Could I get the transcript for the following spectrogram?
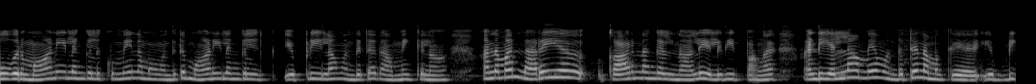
ஒவ்வொரு மாநிலங்களுக்குமே நம்ம வந்துட்டு மாநிலங்கள் எப்படிலாம் வந்துட்டு அதை அமைக்கலாம். அந்த மாதிரி நிறைய காரணங்கள்னால எழுதியிருப்பாங்க. அண்டு எல்லாமே வந்துட்டு நமக்கு எப்படி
